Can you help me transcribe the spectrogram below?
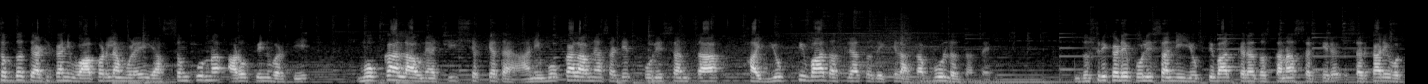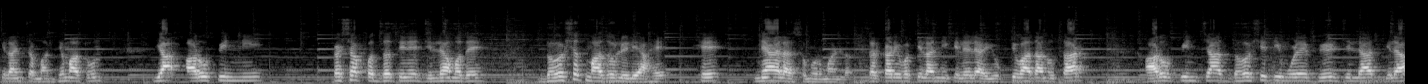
शब्द त्या ठिकाणी वापरल्यामुळे या संपूर्ण आरोपींवरती मोका लावण्याची शक्यता आहे. आणि मोका लावण्यासाठी पोलिसांचा हा युक्तिवाद असल्याचं देखील आता बोललं जात आहे. दुसरीकडे पोलिसांनी युक्तिवाद करत असताना सरकारी सरकारी वकिलांच्या माध्यमातून या आरोपींनी कशा पद्धतीने जिल्ह्यामध्ये दहशत माजवलेली आहे हे न्यायालयासमोर मांडलं. सरकारी वकिलांनी केलेल्या युक्तिवादानुसार आरोपींच्या दहशतीमुळे बीड जिल्ह्यात गेल्या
